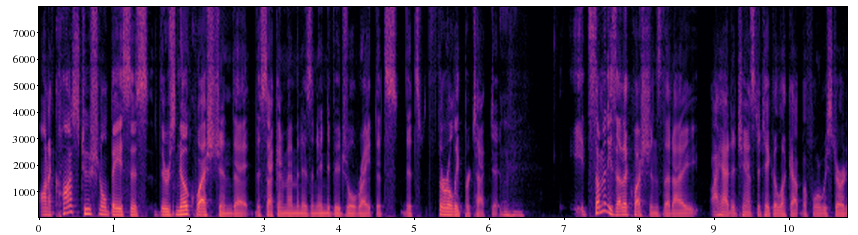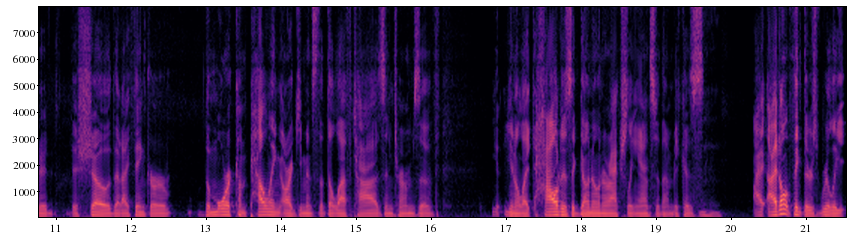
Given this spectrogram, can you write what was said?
on a constitutional basis, there's no question that the Second Amendment is an individual right that's that's thoroughly protected. Mm-hmm. It's some of these other questions that I I had a chance to take a look at before we started this show that I think are the more compelling arguments that the left has in terms of you know like how does a gun owner actually answer them because mm-hmm. I, I don't think there's really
